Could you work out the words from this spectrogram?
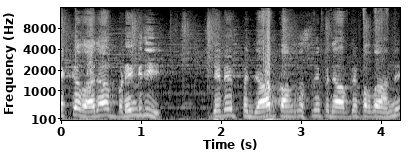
ਇੱਕ ਰਾਜਾ ਬੜਿੰਗ ਜੀ ਜਿਹੜੇ ਪੰਜਾਬ ਕਾਂਗਰਸ ਦੇ ਪੰਜਾਬ ਦੇ ਪ੍ਰਧਾਨ ਨੇ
